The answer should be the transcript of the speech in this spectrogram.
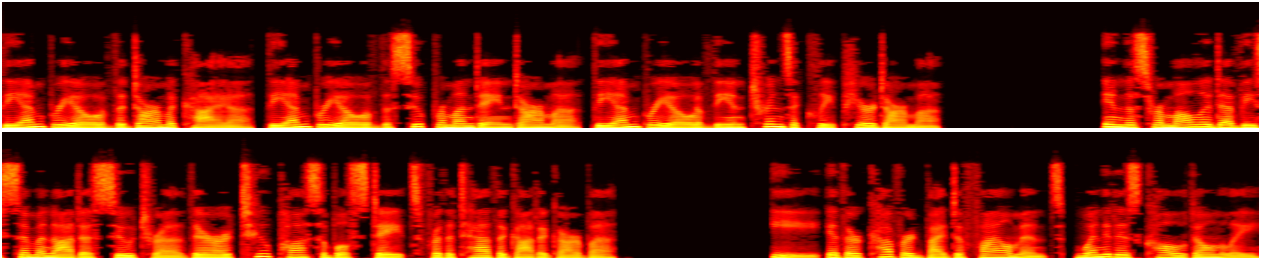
the embryo of the Dharmakaya, the embryo of the supramundane Dharma, the embryo of the intrinsically pure Dharma. In the Srimaladevi Simhanada Sutra there are two possible states for the Tathagatagarbha. E either covered by defilements, when it is called only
